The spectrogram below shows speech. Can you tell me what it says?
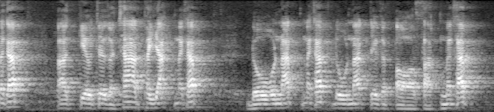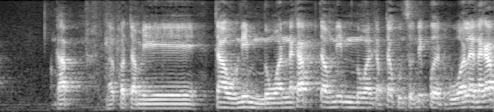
นะครับปลาเกียวเจอกับชาติพยักษ์นะครับ โดนัทนะครับ โดนัทเจอกับต่อศักนะครับครับ แล้วก็จะมีเจ้านิ่มนวลนะครับ เจ้านิ่มนวลกับเจ้าขุนศึกที่เปิดหัวเลยนะครับ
